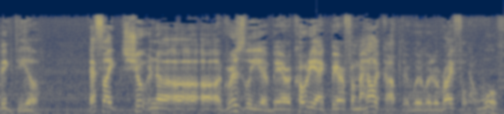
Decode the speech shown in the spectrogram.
Big deal. That's like shooting a, a, a, a grizzly bear, a Kodiak bear from a helicopter with, with a rifle A wolf,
